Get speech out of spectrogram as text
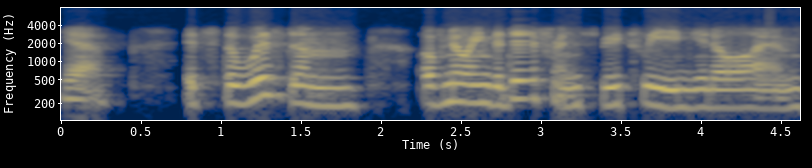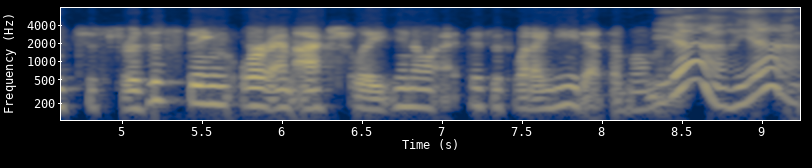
Yeah, it's the wisdom of knowing the difference between you know i'm just resisting or i'm actually you know this is what i need at the moment yeah yeah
